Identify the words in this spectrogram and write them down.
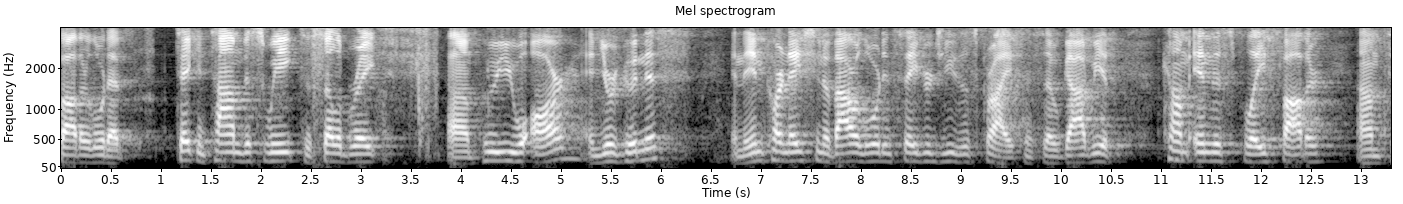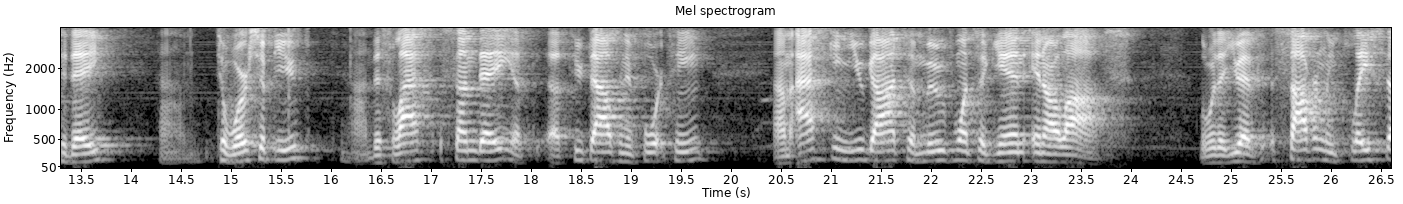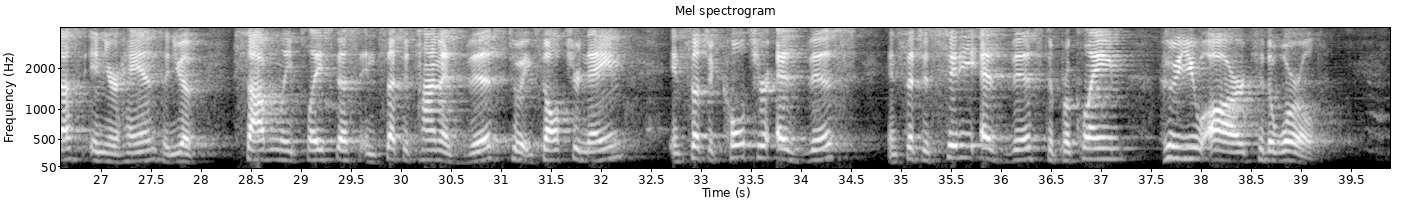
Father, Lord, I've taken time this week to celebrate um, who you are and your goodness and the incarnation of our Lord and Savior Jesus Christ. And so, God, we have come in this place, Father, um, today um, to worship you. Uh, this last Sunday of, of 2014, I'm asking you, God, to move once again in our lives. Lord, that you have sovereignly placed us in your hands and you have sovereignly placed us in such a time as this to exalt your name, in such a culture as this, in such a city as this to proclaim who you are to the world.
